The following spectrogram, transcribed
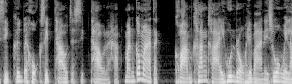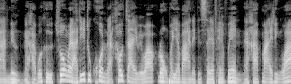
40 ขึ้นไป 60 เท่า 70 เท่านะครับมันก็มาจากความคลั่งไคล้หุ้นโรงพยาบาลในช่วงเวลาหนึ่งนะครับก็คือช่วงเวลาที่ทุกคนน่ะเข้าใจไปว่าโรงพยาบาลเนี่ยเป็นเซฟเฮเว่นนะครับหมายถึงว่า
